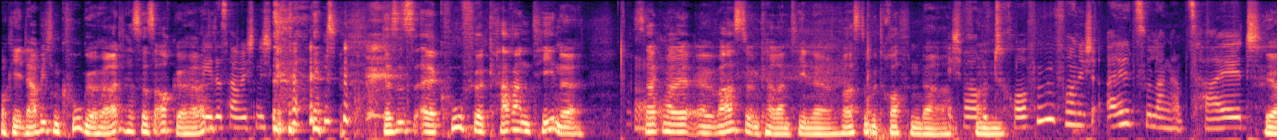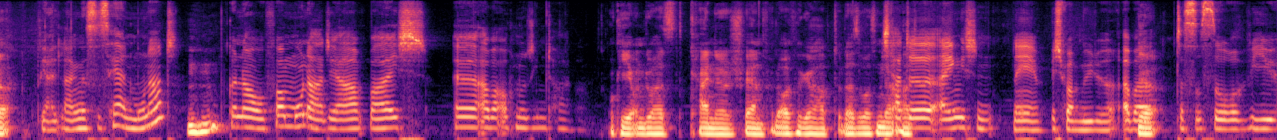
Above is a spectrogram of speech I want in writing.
Okay, da habe ich ein Q gehört. Hast du das auch gehört? Nee, das habe ich nicht gehört. Das ist äh, Q für Quarantäne. Sag mal, äh, warst du in Quarantäne? Warst du betroffen da? Ich war von- betroffen vor nicht allzu langer Zeit. Ja. wie lange ist es her? Ein Monat? Mhm. Genau, vor einem Monat, ja, war ich äh, aber auch nur sieben Tage. Okay, und du hast keine schweren Verläufe gehabt oder sowas in der Ich Art? hatte eigentlich, ein, nee, ich war müde, aber Ja. das ist so wie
